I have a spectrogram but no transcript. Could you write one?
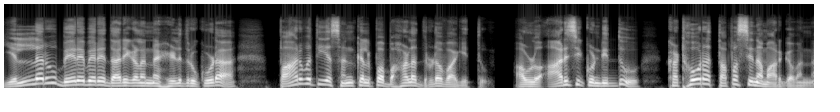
ಎಲ್ಲರೂ ಬೇರೆ ಬೇರೆ ದಾರಿಗಳನ್ನ ಹೇಳಿದ್ರೂ ಕೂಡ ಪಾರ್ವತಿಯ ಸಂಕಲ್ಪ ಬಹಳ ದೃಢವಾಗಿತ್ತು. ಅವಳು ಆರಿಸಿಕೊಂಡಿದ್ದು ಕಠೋರ ತಪಸ್ಸಿನ ಮಾರ್ಗವನ್ನ.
